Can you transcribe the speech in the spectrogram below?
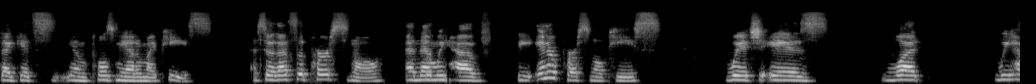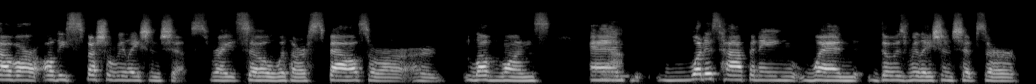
that gets you know pulls me out of my peace so that's the personal and then we have the interpersonal peace which is what we have our all these special relationships right so with our spouse or our, our loved ones and yeah. what is happening when those relationships are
